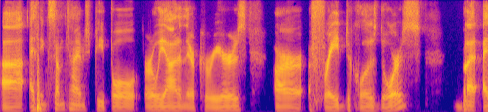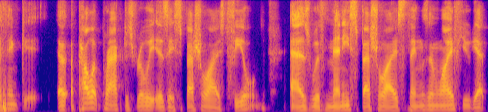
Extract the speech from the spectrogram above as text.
Uh, I think sometimes people early on in their careers are afraid to close doors, but I think appellate practice really is a specialized field. As with many specialized things in life, you get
